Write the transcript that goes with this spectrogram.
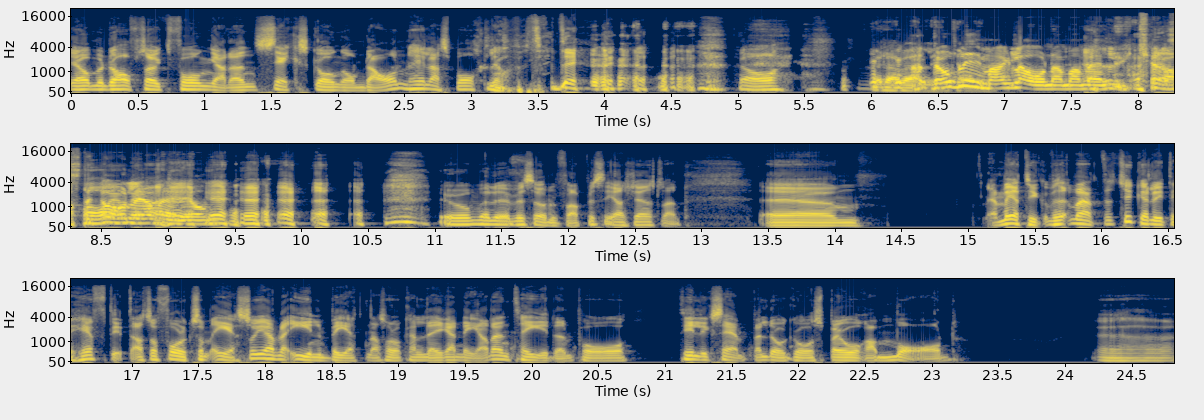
Ja, men du har försökt fånga den sex gånger om dagen hela sportlovet. Ja. Väl Då blir man glad när man väl lyckas. Det håller jag med om. jo, men det är väl så du får applicera känslan. Um, ja, men jag tycker, men jag tycker det är lite häftigt. Alltså folk som är så jävla inbetna så de kan lägga ner den tiden på till exempel då gå och spåra mord. Uh,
